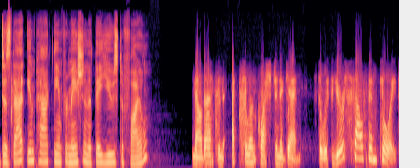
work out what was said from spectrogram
Does that impact the information that they use to file? Now, that's an excellent question again. So if you're self-employed,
